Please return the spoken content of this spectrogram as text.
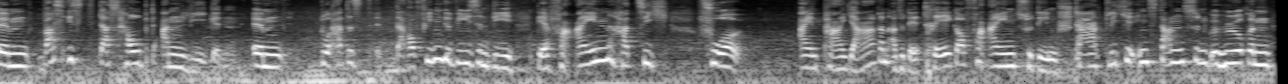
ähm, was ist das Hauptanliegen? Ähm, du hattest darauf hingewiesen, die, der Verein hat sich vor ein paar Jahren, also der Trägerverein, zu dem staatliche Instanzen gehören,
